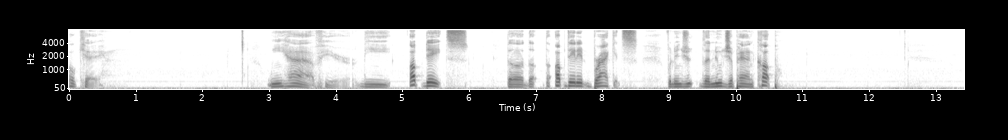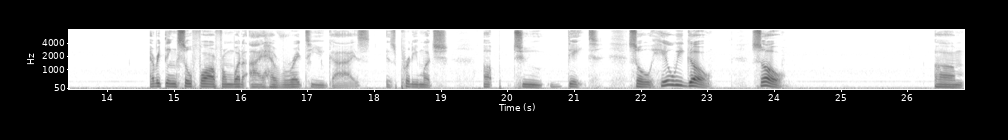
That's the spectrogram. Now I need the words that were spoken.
Okay, we have here the updates, the the, the updated brackets for the the New Japan Cup. Everything so far from what I have read to you guys is pretty much up to date. So here we go. So um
